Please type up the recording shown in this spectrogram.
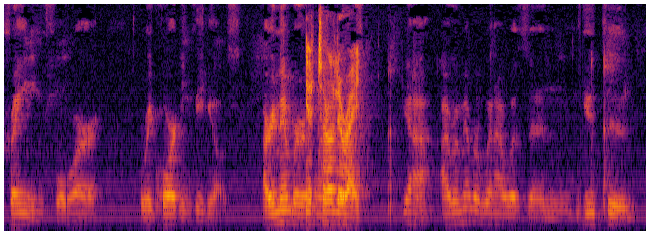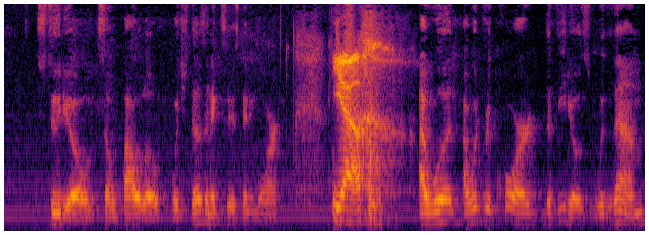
training for recording videos. I remember. You're totally was- right. Yeah, I remember when I was in YouTube studio, São Paulo, which doesn't exist anymore. Yeah. I would I would record the videos with them,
